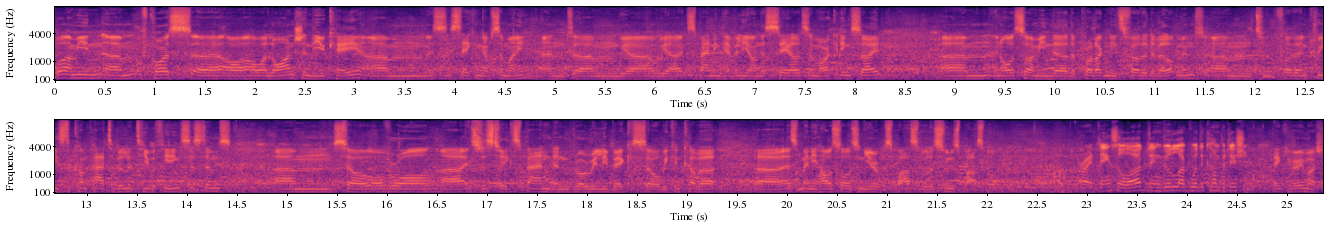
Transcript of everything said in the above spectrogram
Well, I mean, um, of course, uh, our, our launch in the UK um, is, is taking up some money, and um, we are we are expanding heavily on the sales and marketing side. Um, and also, I mean, the, the product needs further development um, to further increase the compatibility with heating systems. Um, so overall, uh, it's just to expand and grow really big, so we can cover uh, as many households in Europe as possible as soon as possible. All right. Thanks a lot, and good luck with the competition. Thank you very much.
